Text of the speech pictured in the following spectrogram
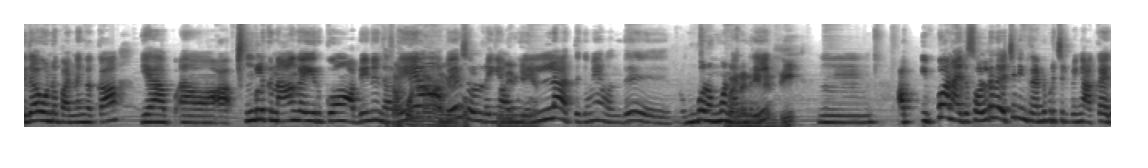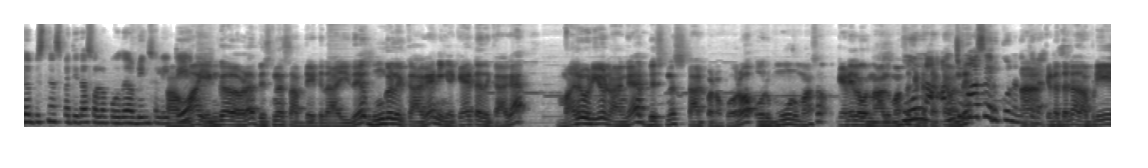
ஏதோ ஒன்று பண்ணுங்கக்கா. ஆஹ் உங்களுக்கு நாங்கள் இருக்கோம் அப்படின்னு நிறைய பேர். சொல்கிறீங்க அவங்க. எல்லாத்துக்குமே வந்து ரொம்ப ரொம்ப நன்றி. அப் இப்போ நான் இதை சொல்றதை வச்சு நீங்க கண்டுபிடிச்சிருப்பீங்க. அக்கா ஏதோ பிசினஸ் பத்தி தான் சொல்ல போகுது அப்படின்னு சொல்லிட்டு. எங்களோட பிசினஸ் அப்டேட் தான் இது. உங்களுக்காக நீங்க கேட்டதுக்காக மறுபடியும் நாங்க பிசினஸ் ஸ்டார்ட் பண்ண போறோம். ஒரு மூணு மாசம் இடையில ஒரு நாலு மாசம் கிட்டத்தட்ட வந்து மாசம் நினைக்கிறேன். கிட்டத்தட்ட அது அப்படியே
